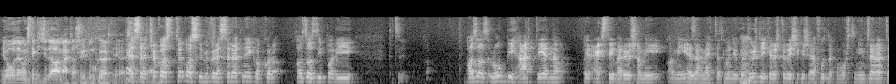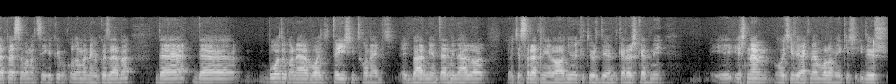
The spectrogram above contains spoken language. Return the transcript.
Jó, de most egy kicsit almát hasonlítunk körtével. Persze, szerintem. csak az, csak az, hogy amikor ezt szeretnék, akkor az az ipari, tehát az az lobby háttér nem olyan extrém erős, ami, ami ezen megy. Tehát mondjuk Mhm. a tőzsdei kereskedések is elfutnak a mostani internettel, persze vannak cégek, amik oda mennek a közelbe, de, de boldogan el vagy te is itthon egy, egy bármilyen terminállal, hogyha szeretnél a New Yorki tőzsdén kereskedni, és nem, hogy hívják, nem valami kis idős,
